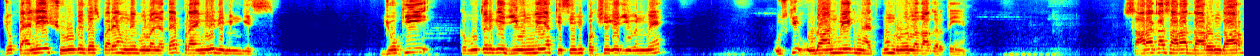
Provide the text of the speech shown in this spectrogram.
जो पहले शुरू के दस पर हैं, उन्हें बोला जाता है प्राइमरी रिमिंगिस जो कि कबूतर के जीवन में या किसी भी पक्षी के जीवन में उसकी उड़ान में एक महत्वपूर्ण रोल अदा करते हैं। सारा का सारा दारोमदार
